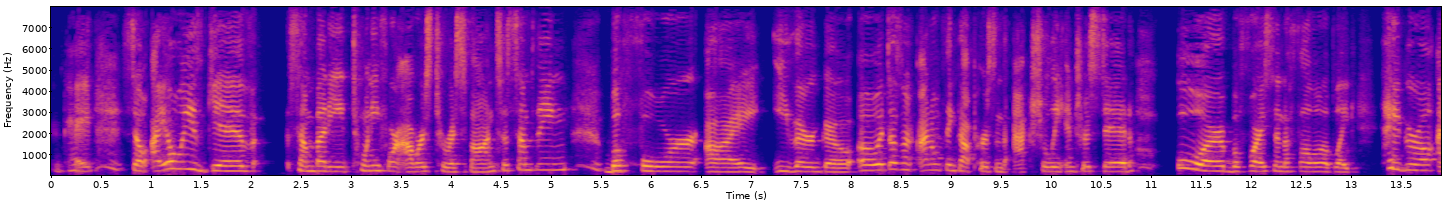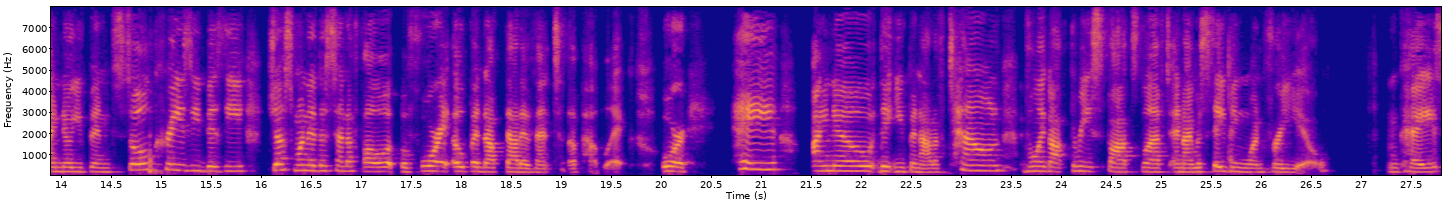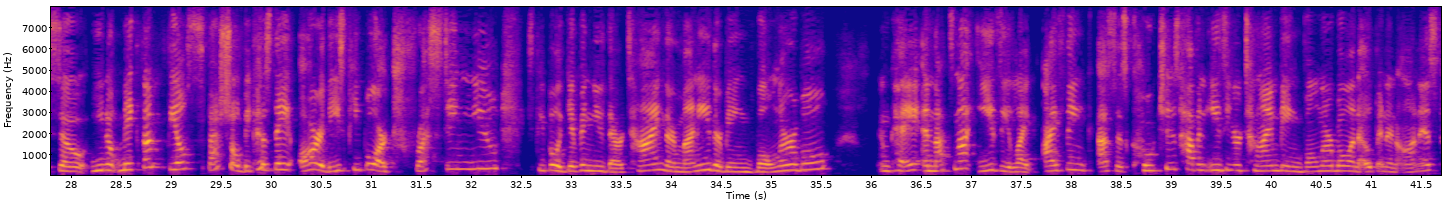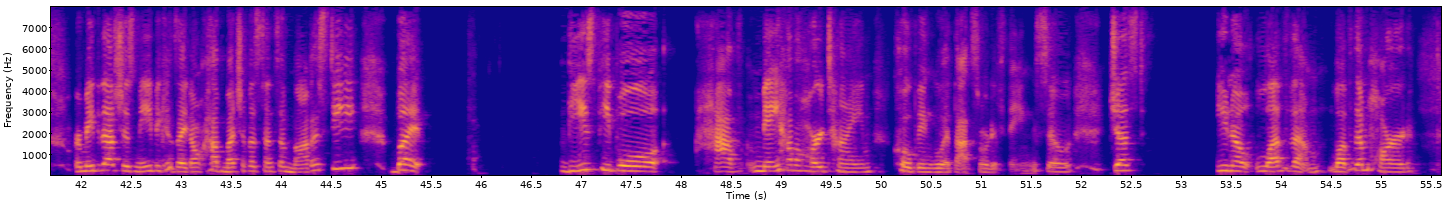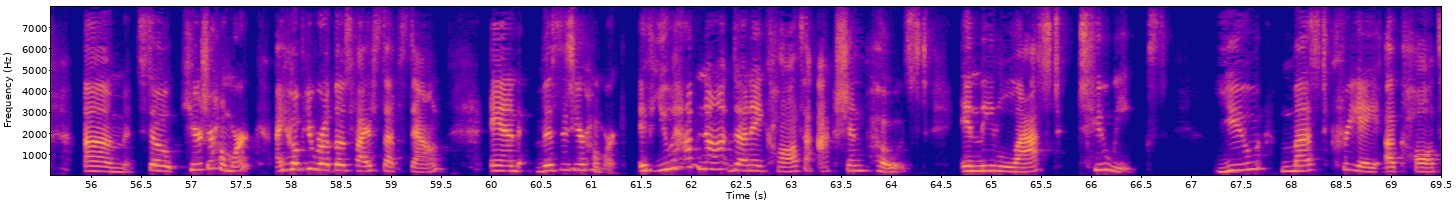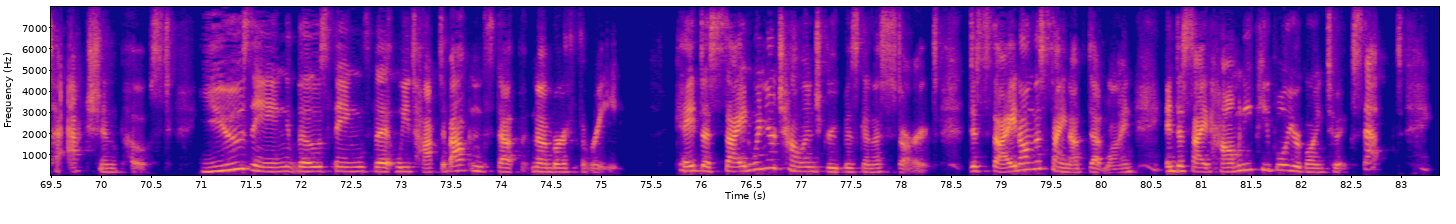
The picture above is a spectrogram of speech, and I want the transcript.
okay? So i always give somebody 24 hours to respond to something before I either go, oh, it doesn't, I don't think that person's actually interested, or before I send a follow up, like, hey girl, I know you've been so crazy busy, just wanted to send a follow up before I opened up that event to the public, or hey, I know that you've been out of town, I've only got three spots left, and I was saving one for you. Okay, so you know, make them feel special because they are. These people are trusting you, these people are giving you their time, their money, they're being vulnerable. Okay, and that's not easy. Like, I think us as coaches have an easier time being vulnerable and open and honest, or maybe that's just me because I don't have much of a sense of modesty, but these people have may have a hard time coping with that sort of thing. So just you know, love them, love them hard. Um, so here's your homework. I hope you wrote those five steps down. And this is your homework. If you have not done a call to action post in the last two weeks, you must create a call to action post using those things that we talked about in step number three. Okay, decide when your challenge group is going to start, decide on the sign up deadline, and decide how many people you're going to accept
